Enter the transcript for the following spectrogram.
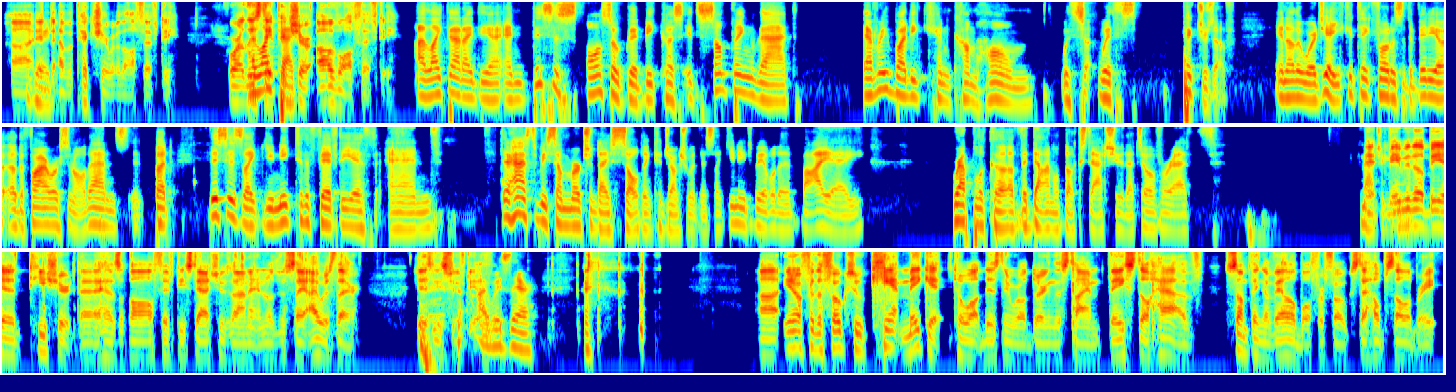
uh, and to have a picture with all 50, or at least like a that. picture of all 50. I like that idea. And this is also good because it's something that everybody can come home with with pictures of. In other words, yeah, you could take photos of the video of the fireworks and all that, and but this is like unique to the 50th and there has to be some merchandise sold in conjunction with this. Like you need to be able to buy a replica of the Donald Duck statue that's over at Magic. Maybe Kingdom. there'll be a T-shirt that has all 50 statues on it, and it'll just say, "I was there." Disney's 50th. I was there. Uh, you know, for the folks who can't make it to Walt Disney World during this time, they still have something available for folks to help celebrate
